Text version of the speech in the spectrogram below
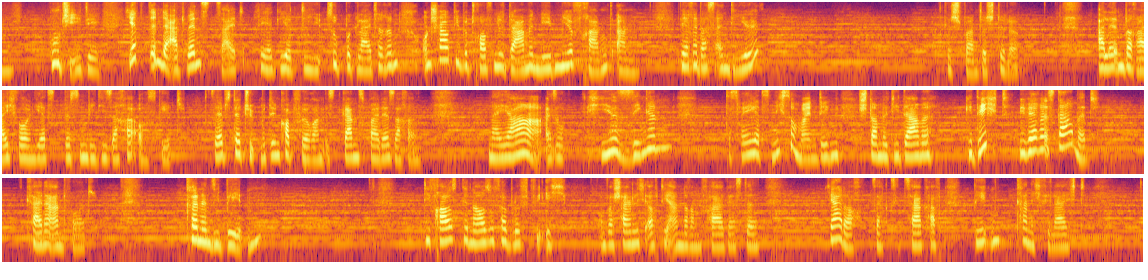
Gute Idee. Jetzt in der Adventszeit reagiert die Zugbegleiterin und schaut die betroffene Dame neben mir fragend an. Wäre das ein Deal? Gespannte Stille. Alle im Bereich wollen jetzt wissen, wie die Sache ausgeht. Selbst der Typ mit den Kopfhörern ist ganz bei der Sache. Naja, also hier singen, das wäre jetzt nicht so mein Ding, stammelt die Dame. Gedicht, wie wäre es damit? Keine Antwort. Können Sie beten? Die Frau ist genauso verblüfft wie ich und wahrscheinlich auch die anderen Fahrgäste. Ja doch, sagt sie zaghaft, beten kann ich vielleicht.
